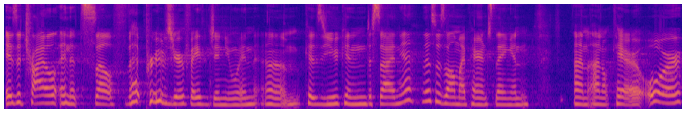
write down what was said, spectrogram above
is a trial in itself that proves your faith genuine because um, you can decide, yeah, this is all my parents' thing and, and I don't care. Or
